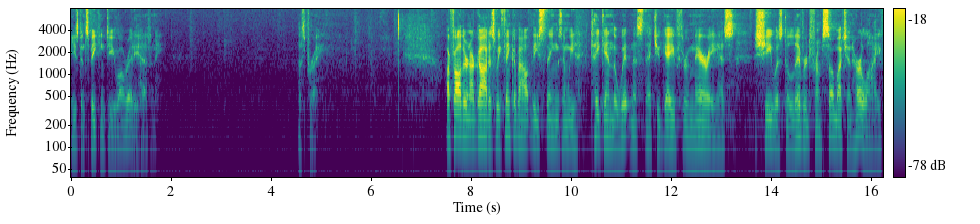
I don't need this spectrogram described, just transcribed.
He's been speaking to you already, hasn't He? Let's pray. Our Father and our God, as we think about these things and we take in the witness that you gave through Mary as she was delivered from so much in her life,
